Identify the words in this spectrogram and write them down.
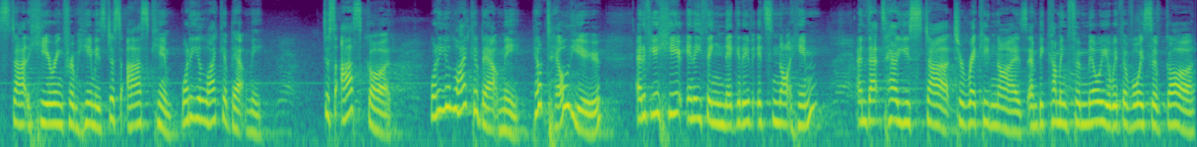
start hearing from him is just ask him, What do you like about me? Just ask God, What do you like about me? He'll tell you. And if you hear anything negative, it's not him. And that's how you start to recognize and becoming familiar with the voice of God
